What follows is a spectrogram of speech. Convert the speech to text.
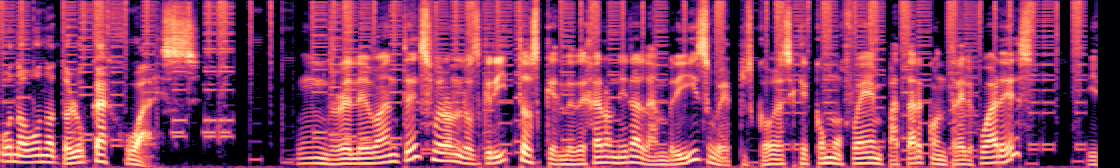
1-1 Toluca Juárez. Mm, Relevantes fueron los gritos que le dejaron ir al Ambriz, güey. Pues así que cómo fue empatar contra el Juárez. Y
